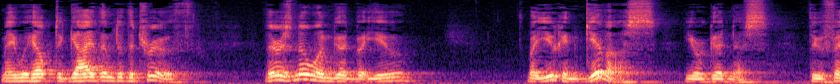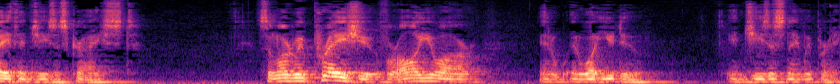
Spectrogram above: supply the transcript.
May we help to guide them to the truth. There is no one good but you, but you can give us your goodness through faith in Jesus Christ. So, Lord, we praise you for all you are and, and what you do. In Jesus' name we pray.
